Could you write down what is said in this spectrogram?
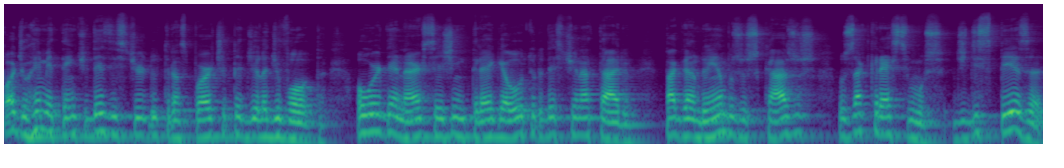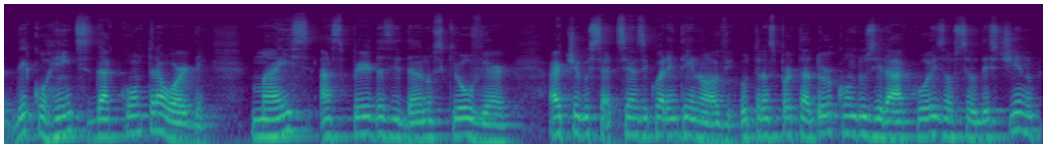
pode o remetente desistir do transporte e pedi-la de volta, ou ordenar seja entregue a outro destinatário, pagando em ambos os casos os acréscimos de despesa decorrentes da contraordem, mais as perdas e danos que houver Artigo 749. O transportador conduzirá a coisa ao seu destino,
